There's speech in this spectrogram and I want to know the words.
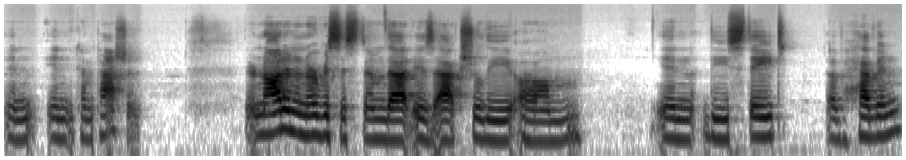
in, in compassion. They're not in a nervous system that is actually um, in the state of heaven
